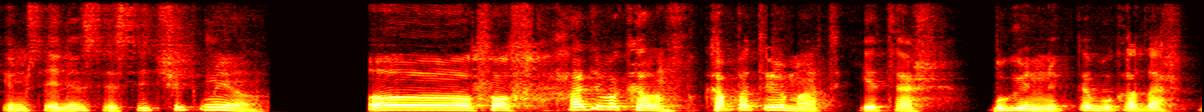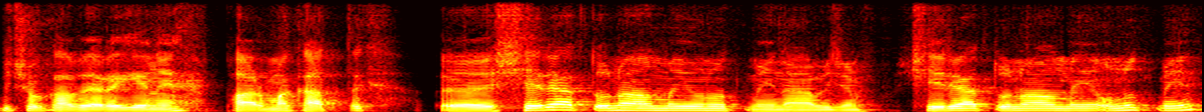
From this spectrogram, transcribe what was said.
Kimsenin sesi çıkmıyor. Of of. Hadi bakalım. Kapatıyorum artık. Yeter. Bugünlük de bu kadar. Birçok habere gene parmak attık. Ee, şeriat donu almayı unutmayın abicim. Şeriat donu almayı unutmayın.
